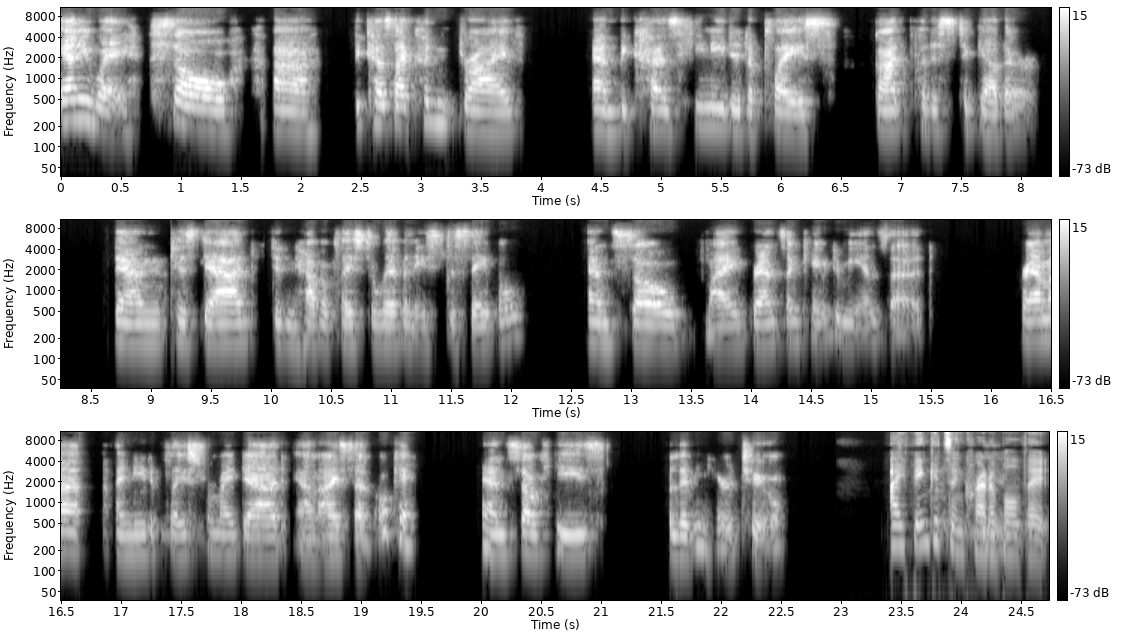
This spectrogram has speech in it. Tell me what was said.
Anyway, so uh, because I couldn't drive and because he needed a place, God put us together. then his dad didn't have a place to live and he's disabled. And so my grandson came to me and said, Grandma, I need a place for my dad. And I said, okay. And so he's living here too. I think it's incredible that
